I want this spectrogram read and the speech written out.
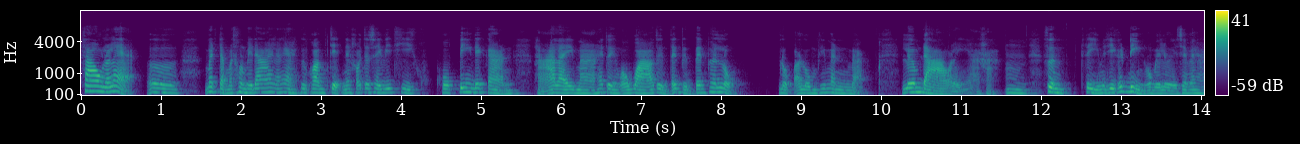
เศร้าแล้วแหละ เออ มันแต่มาทนไม่ได้แล้วไง คือความเจ็บเนี่ยเขาจะใช้วิธี โคปปิ้งด้วยการหาอะไรมาให้ตัวเองว้าวๆตื่นเต้นตื่นเต้นเพื่อหลบหลบอารมณ์ที่มันแบบเริ่มดาวอะไรอย่างเงี้ยค่ะ อืม ส่วนสี่บางทีก็ดิ่งลงไปเลยใช่ไหมคะ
